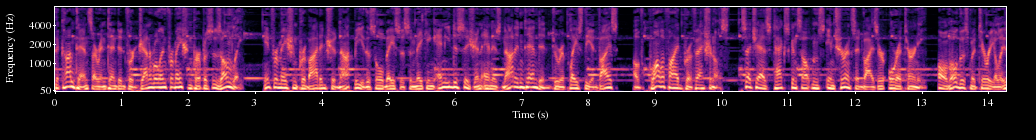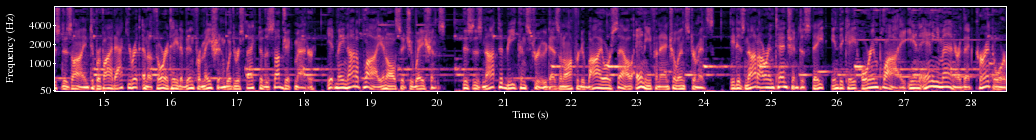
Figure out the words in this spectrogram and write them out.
The contents are intended for general information purposes only. Information provided should not be the sole basis in making any decision and is not intended to replace the advice of qualified professionals, such as tax consultants, insurance advisor, or attorney. Although this material is designed to provide accurate and authoritative information with respect to the subject matter, it may not apply in all situations. This is not to be construed as an offer to buy or sell any financial instruments. It is not our intention to state, indicate, or imply in any manner that current or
